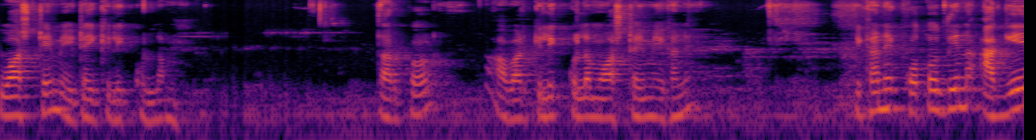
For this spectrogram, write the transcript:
ওয়াশ টাইম এটাই ক্লিক করলাম। তারপর আবার ক্লিক করলাম ওয়াশ টাইম এখানে। এখানে কতদিন আগে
